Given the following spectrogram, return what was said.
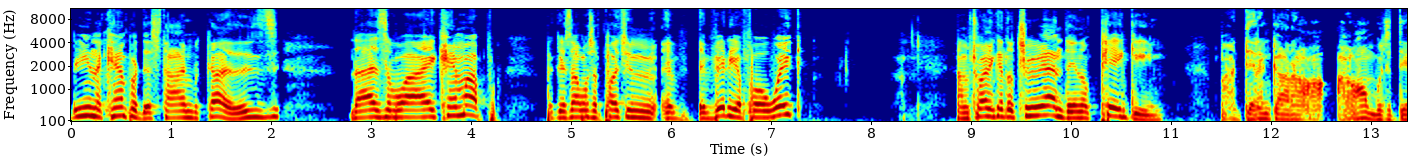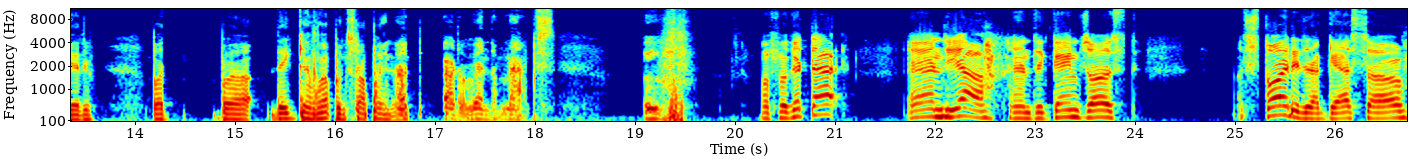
being a camper this time because that's why I came up. Because I was posting a, a video for a week. I'm trying to get the true ending of Piggy. But I didn't got I, I almost did. But but they gave up and stopped playing at out of random maps. Oof. Well, forget that. And yeah, and the game just started, I guess. So,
